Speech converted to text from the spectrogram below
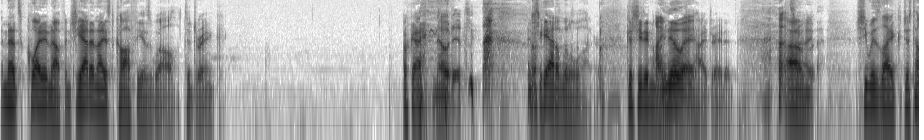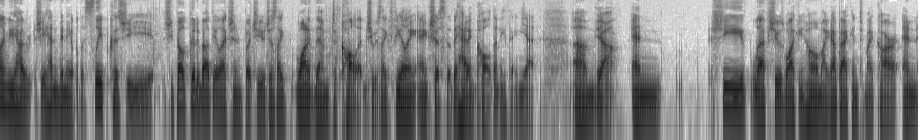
and that's quite enough. And she had an iced coffee as well to drink. Okay, Noted. and she had a little water because she didn't. Want I to knew it. Dehydrated. That's Um, right. She was like just telling me how she hadn't been able to sleep because she she felt good about the election, but she was just like wanted them to call it. She was like feeling anxious that they hadn't called anything yet. Um, Yeah. and she left. She was walking home. I got back into my car, and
